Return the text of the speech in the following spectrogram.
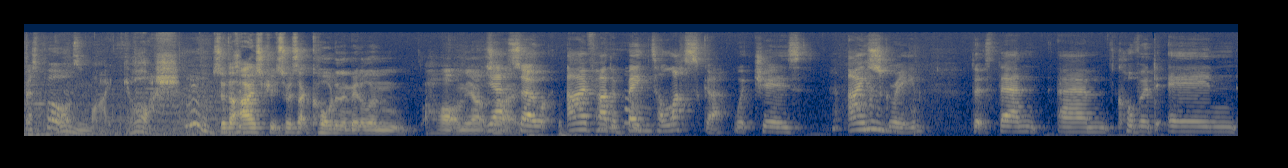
Press Oh pause. my gosh. Hmm. So the ice cream, so it's like cold in the middle and hot on the outside. Yeah, so I've had a baked Alaska, which is ice hmm. cream that's then um, covered in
